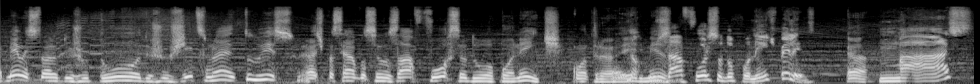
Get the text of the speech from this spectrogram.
a mesma história do judô, do jiu-jitsu, não é tudo isso? É tipo assim, ah, você usar a força do oponente contra ele Não, mesmo? usar a força do oponente, beleza. Ah. Mas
